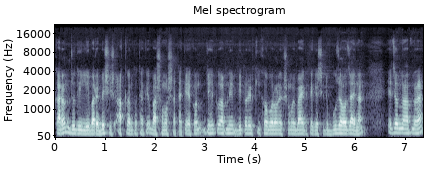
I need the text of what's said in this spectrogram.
কারণ যদি লিভারে বেশি আক্রান্ত থাকে বা সমস্যা থাকে, এখন যেহেতু আপনি ভিতরের কী খবর অনেক সময় বাইরে থেকে সেটি বোঝাও যায় না, এজন্য আপনারা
